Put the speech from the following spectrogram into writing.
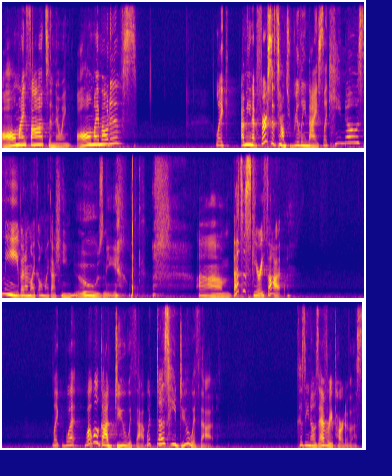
all my thoughts and knowing all my motives, like, I mean, at first it sounds really nice, like he knows me, but I'm like, oh my gosh, he knows me. um, that's a scary thought. Like, what, what will God do with that? What does he do with that? Because he knows every part of us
